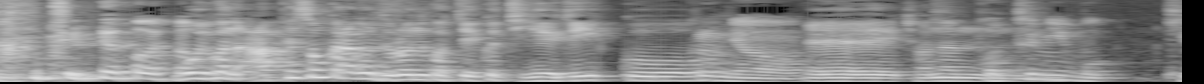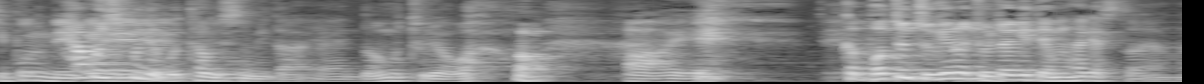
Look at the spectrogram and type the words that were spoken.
들려요. 뭐 이건 앞에 손가락을 누르는 것도 있고 뒤에도 있고. 그럼요. 예, 저는 버튼이 뭐 기본 네 개. 하고 싶은데 못 하고 있습니다. 예, 너무 두려워. 아, 예. 그 버튼 두 개로 조작이 되면 하겠어요.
